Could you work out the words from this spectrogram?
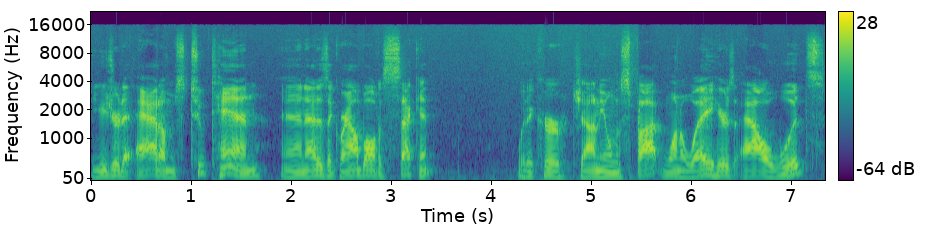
Ujdur to Adams, 210, and that is a ground ball to second. Whitaker, Johnny on the spot, one away. Here's Al Woods.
